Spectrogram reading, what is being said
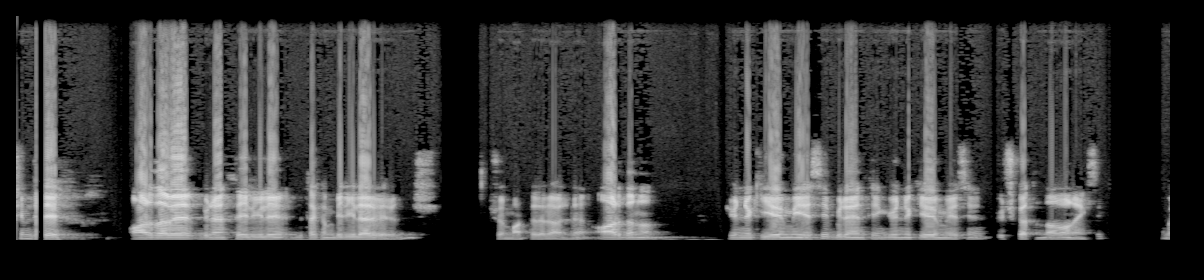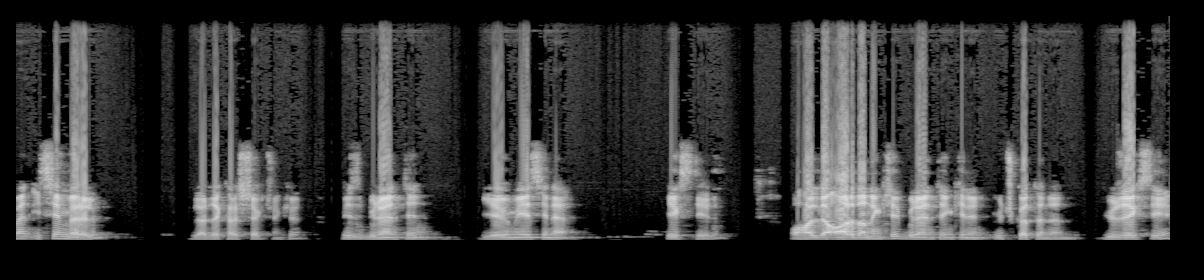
Şimdi Arda ve Bülent'le ilgili bir takım bilgiler verilmiş. Şu maddeler halinde. Arda'nın günlük yevmiyesi Bülent'in günlük yevmiyesinin 3 katından 10 eksik. Hemen isim verelim. İleride karışacak çünkü. Biz Bülent'in yevmiyesine x diyelim. O halde Arda'nınki Bülent'inkinin 3 katının 100 eksiği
